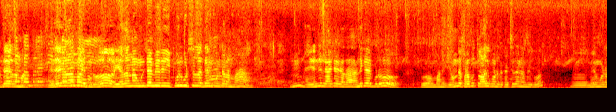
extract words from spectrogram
అదే కదమ్మా. అదే కదమ్మా ఇప్పుడు. ఏదన్నా ఉంటే మీరు ఈ పూరి గుడిసెల్లో దేనుకుంటారమ్మా? అవన్నీ లేకే కదా. అందుకే ఇప్పుడు మనకి ఉంది ప్రభుత్వం ఆదుకుంటుంది ఖచ్చితంగా మీకు. మేము కూడా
